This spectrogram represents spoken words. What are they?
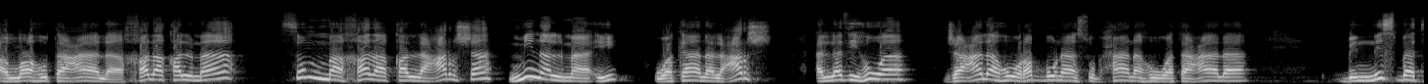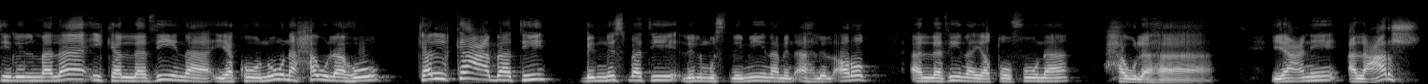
الله تعالى خلق الماء ثم خلق العرش من الماء وكان العرش الذي هو جعله ربنا سبحانه وتعالى بالنسبة للملائكة الذين يكونون حوله كالكعبة بالنسبة للمسلمين من أهل الأرض الذين يطوفون حولها. يعني العرش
